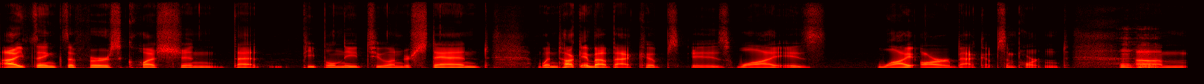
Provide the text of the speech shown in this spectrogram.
I think the first question that people need to understand when talking about backups is why is why are backups important? Mhm. Um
